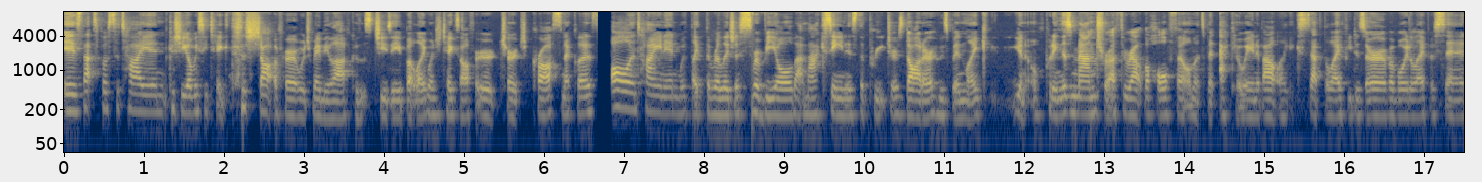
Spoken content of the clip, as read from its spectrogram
Is that supposed to tie in? Because she obviously takes the shot of her, which made me laugh because it's cheesy. But like when she takes off her church cross necklace, all in tying in with like the religious reveal that Maxine is the preacher's daughter who's been like you know, putting this mantra throughout the whole film that's been echoing about like accept the life you deserve, avoid a life of sin.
